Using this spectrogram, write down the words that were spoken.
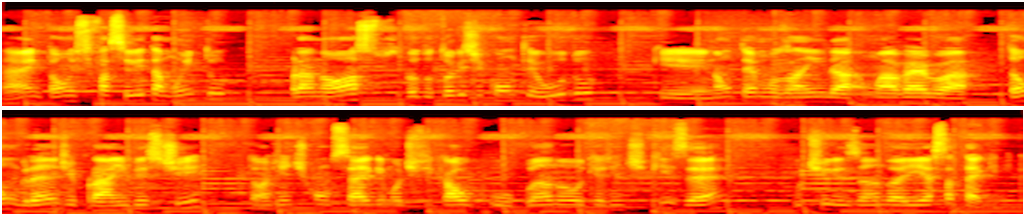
Né? Então isso facilita muito para nós, produtores de conteúdo, que não temos ainda uma verba tão grande para investir, então a gente consegue modificar o, plano que a gente quiser utilizando aí essa técnica.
